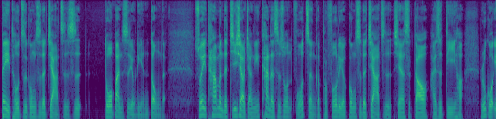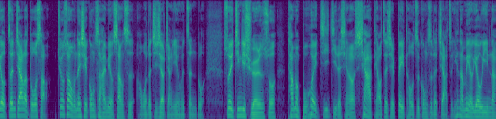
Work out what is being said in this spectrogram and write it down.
被投资公司的价值是多半是有联动的。所以他们的绩效奖金看的是说，我整个 portfolio 公司的价值现在是高还是低哈？如果又增加了多少，就算我那些公司还没有上市，我的绩效奖金也会增多。所以经济学人说，他们不会积极的想要下调这些被投资公司的价值，因为他没有诱因呐。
